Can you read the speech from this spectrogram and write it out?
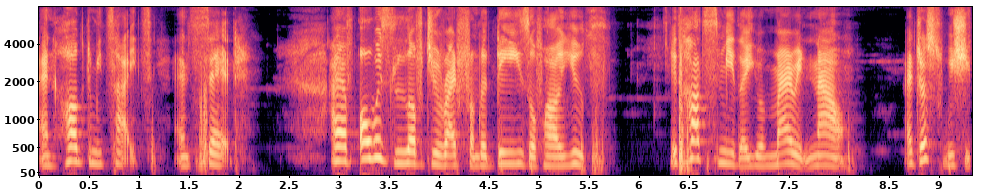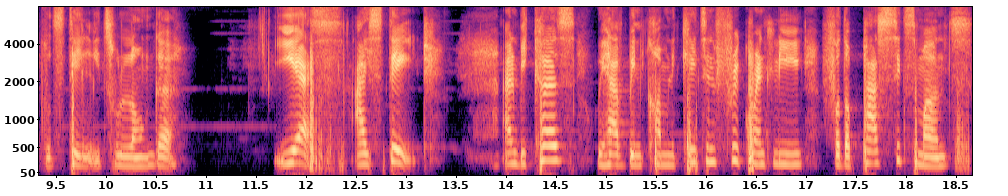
and hugged me tight and said, I have always loved you right from the days of our youth. It hurts me that you're married now I just wish you could stay a little longer. Yes, I stayed. And because we have been communicating frequently for the past six months,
